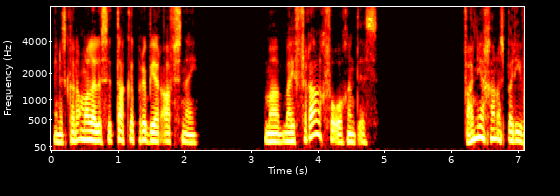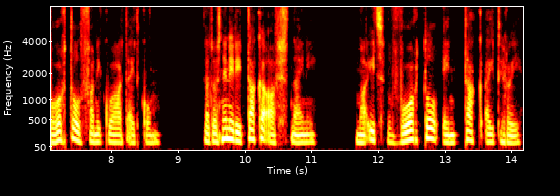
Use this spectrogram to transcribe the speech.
En ons kan almal hulle se takke probeer afsny. Maar my vraag vir oggend is: Wanneer gaan ons by die wortel van die kwaad uitkom? Dat ons nie net die takke afsny nie, maar iets wortel en tak uitroei.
